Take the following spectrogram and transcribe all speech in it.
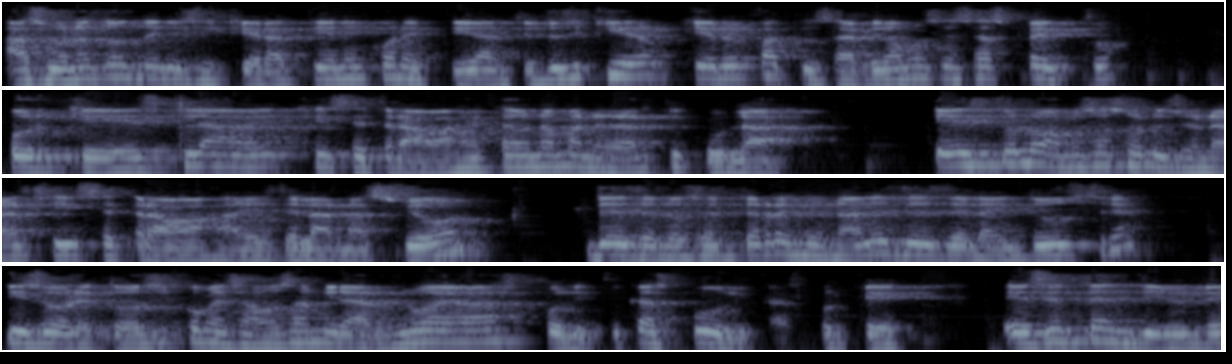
a zonas donde ni siquiera tienen conectividad. Entonces, yo quiero, quiero enfatizar, digamos, ese aspecto porque es clave que se trabaje de una manera articulada. Esto lo vamos a solucionar si se trabaja desde la nación, desde los entes regionales, desde la industria y sobre todo si comenzamos a mirar nuevas políticas públicas, porque es entendible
